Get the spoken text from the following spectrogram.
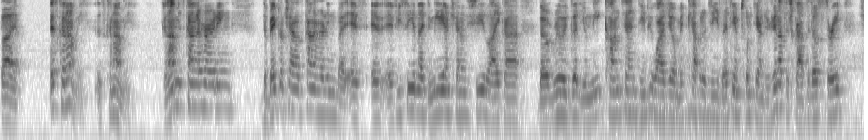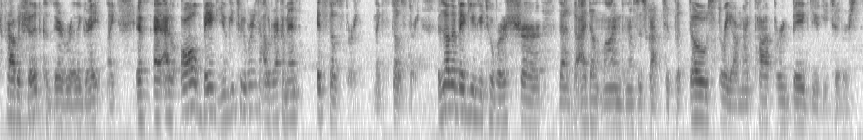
but it's Konami. It's Konami. Konami's kind of hurting. The Baker channel is kind of hurting, but if, if if you see like the medium channel, you see like uh the really good unique content, DPYGO, Capital G, Lithium 2300. If you're not subscribed to those three, you probably should because they're really great. Like if out of all big YouTubers, I would recommend it's those three. Like it's those three. There's other big YouTubers, sure, that I don't mind and I'm subscribed to, but those three are my top three big YouTubers.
